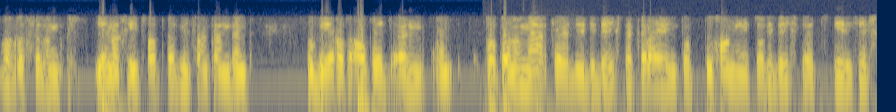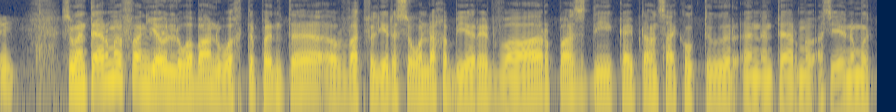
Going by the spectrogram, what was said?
radverstelling, enigiets wat wat mens aan kan dink probeer ons altyd in in tot aan merke die die beste kry en tot toegang het tot die beste experience sien. So in terme van jou loopbaan hoogtepunte wat verlede Sondag gebeur het, waar pas die Cape Town Cycle Tour in in terme as jy nou moet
